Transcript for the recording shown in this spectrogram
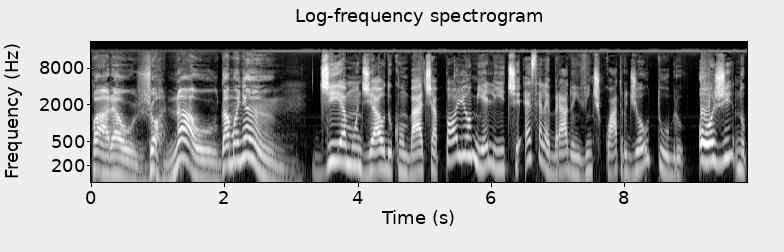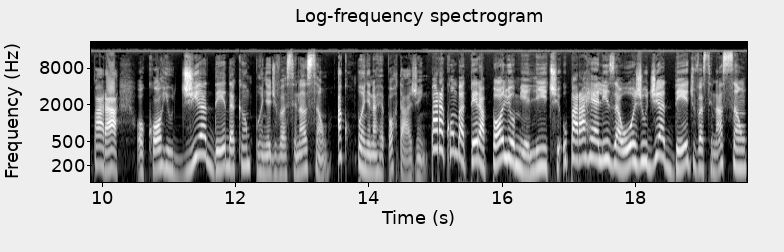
para o Jornal da Manhã. Dia Mundial do Combate à Poliomielite é celebrado em 24 de outubro. Hoje, no Pará, ocorre o dia D da campanha de vacinação. Acompanhe na reportagem. Para combater a poliomielite, o Pará realiza hoje o dia D de vacinação,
